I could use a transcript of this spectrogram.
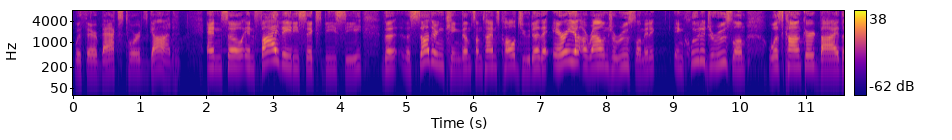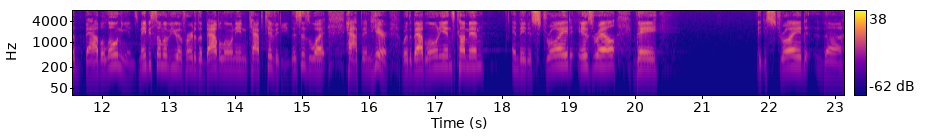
with their backs towards God. And so in 586 BC, the, the southern kingdom, sometimes called Judah, the area around Jerusalem, and it included Jerusalem, was conquered by the Babylonians. Maybe some of you have heard of the Babylonian captivity. This is what happened here, where the Babylonians come in and they destroyed Israel. They they destroyed the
